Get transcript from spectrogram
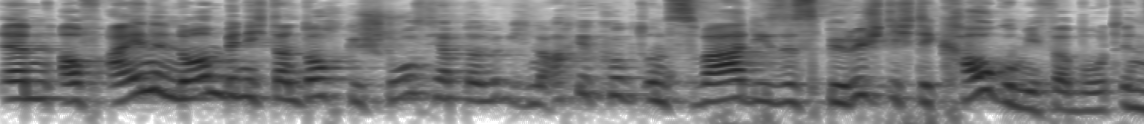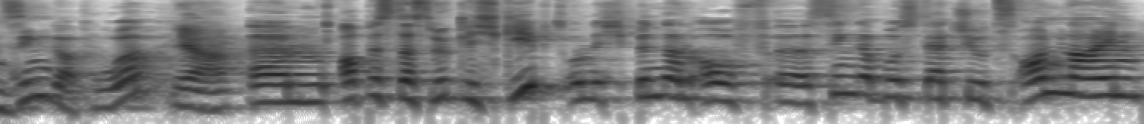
ähm, auf eine Norm bin ich dann doch gestoßen. Ich habe dann wirklich nachgeguckt und zwar dieses berüchtigte Kaugummiverbot in Singapur. Ja. Ähm, ob es das wirklich gibt und ich bin dann auf äh, Singapore Statutes Online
